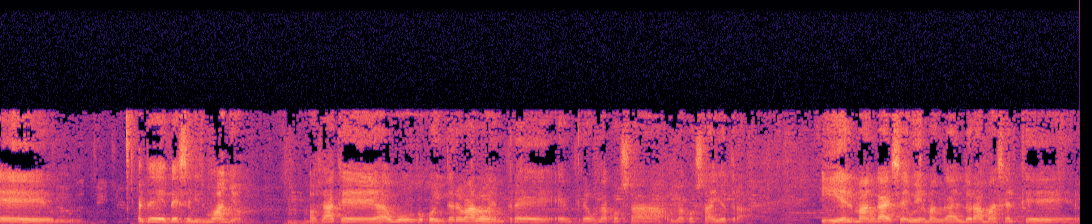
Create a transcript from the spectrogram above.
eh, de, de ese mismo año. O sea que hubo un poco de intervalo entre, entre una, cosa, una cosa y otra. Y el manga, es, uy, el manga, el drama es el que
